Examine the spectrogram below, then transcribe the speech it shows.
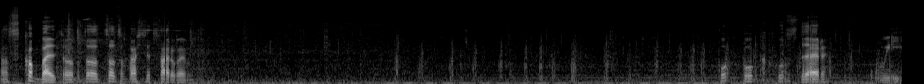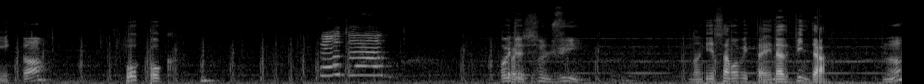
No skobel, to to, to co właśnie twarłem. Puk, puk, who's there? We. To? Puk, puk. Wojtek, to są drzwi. No niesamowite. I nawet winda. No?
